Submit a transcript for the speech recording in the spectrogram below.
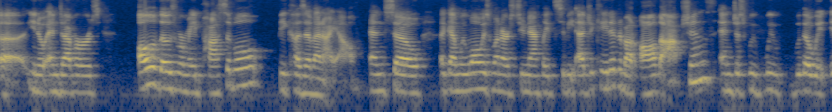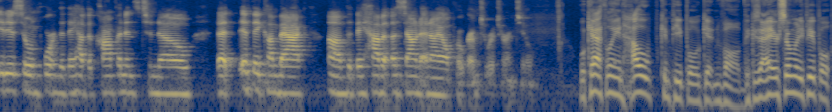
uh, you know endeavors all of those were made possible because of NIL. And so again, we always want our student athletes to be educated about all the options and just we, we though it is so important that they have the confidence to know that if they come back um, that they have a sound NIL program to return to well, Kathleen, how can people get involved? Because I hear so many people,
